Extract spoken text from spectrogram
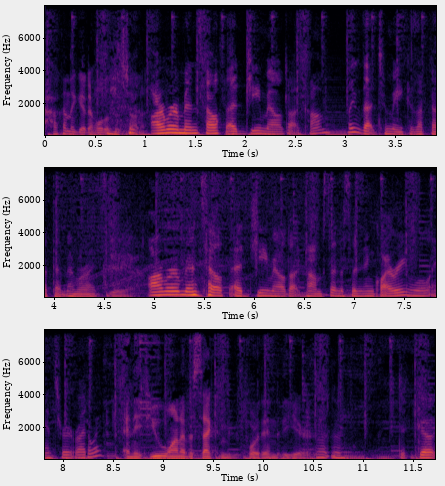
how can they get a hold of us, Donna? armormenshealth at gmail.com. Leave that to me because I've got that memorized. Yeah, yeah. Armormenshealth at gmail.com. Send us an inquiry and we'll answer it right away. And if you want a vasectomy before the end of the year, D- Go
